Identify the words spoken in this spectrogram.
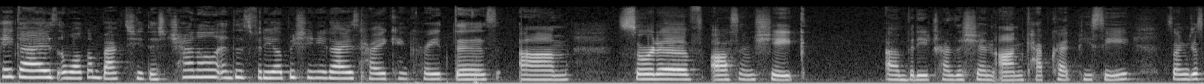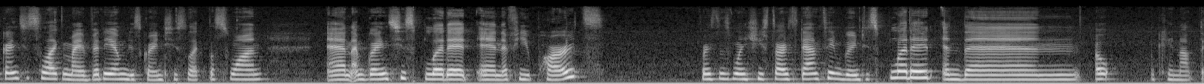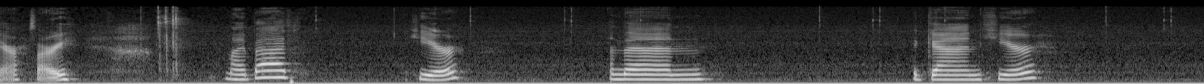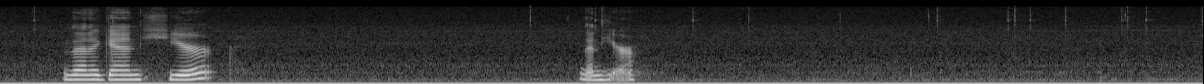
Hey guys and welcome back to this channel. In this video I'll be showing you guys how you can create this um, sort of awesome shake um, video transition on CapCut PC. So I'm just going to select my video, I'm just going to select this one and I'm going to split it in a few parts. For instance when she starts dancing I'm going to split it and then, oh okay not there, sorry. My bad. Here and then again here. And then again here. And then here.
